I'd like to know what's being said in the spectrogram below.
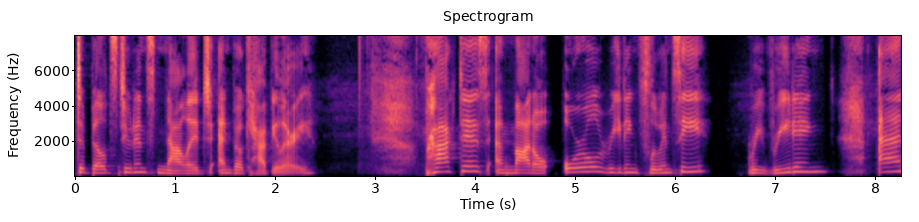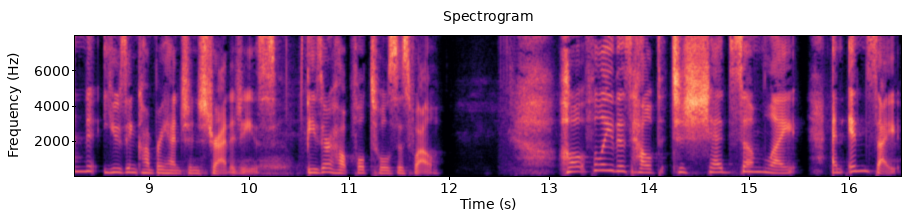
to build students' knowledge and vocabulary. Practice and model oral reading fluency, rereading, and using comprehension strategies. These are helpful tools as well. Hopefully, this helped to shed some light and insight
